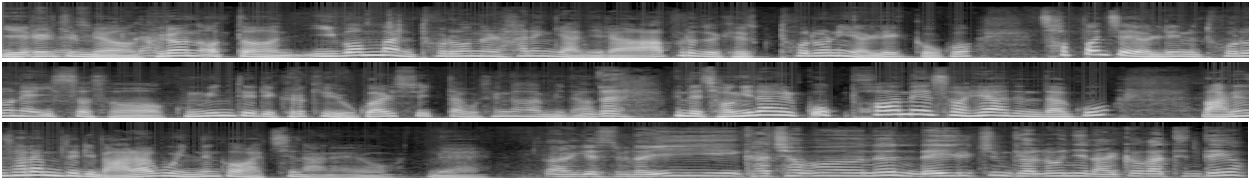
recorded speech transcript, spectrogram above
예를 들면 그런 어떤 이번만 토론을 하는 게 아니라 앞으로도 계속 토론이 열릴 거고 첫 번째 열리는 토론에 있어서 국민들이 그렇게 요구할 수 있다고 생각합니다. 네. 근데 정의당을 꼭 포함해서 해야 된다고 많은 사람들이 말하고 있는 것 같지는 않아요. 네. 알겠습니다. 이 가처분은 내일쯤 결론이 날 것 같은데요.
